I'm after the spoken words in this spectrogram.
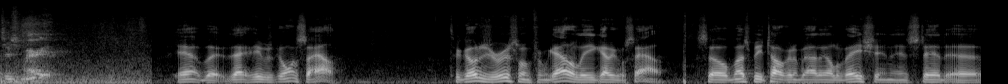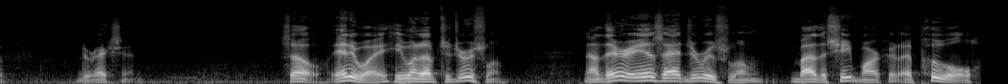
Went through Samaria. Yeah, but that, he was going south. To go to Jerusalem from Galilee, you got to go south. So, it must be talking about elevation instead of direction. So, anyway, he went up to Jerusalem. Now, there is at Jerusalem, by the sheep market, a pool,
